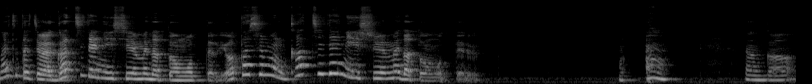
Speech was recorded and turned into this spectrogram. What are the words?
の人たちはガチで2周目だと思ってる。私もガチで2周目だと思ってる。なんか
